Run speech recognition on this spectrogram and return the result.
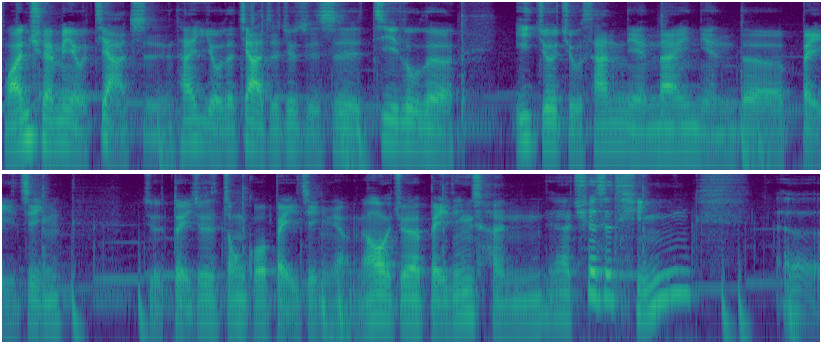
完全没有价值，它有的价值就只是记录了1993年那一年的北京，就对，就是中国北京这样。然后我觉得北京城呃确实挺呃，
